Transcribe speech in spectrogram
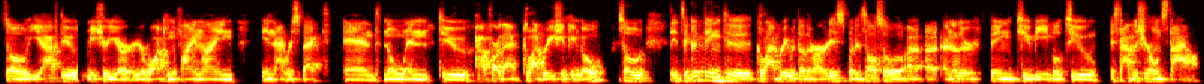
So you have to make sure you're you're walking a fine line in that respect and know when to how far that collaboration can go. So it's a good thing to collaborate with other artists, but it's also a, a, another thing to be able to establish your own style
